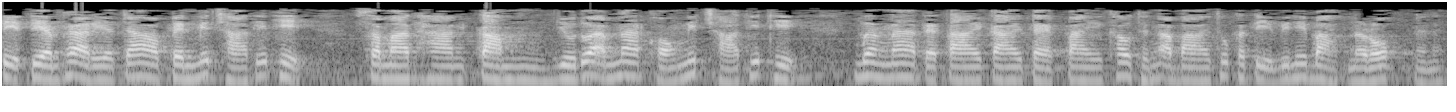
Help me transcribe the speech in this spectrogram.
ติเตียมพระอริยเจ้า เป็นมิจฉาทิฏฐิ สมาทานกรรมอยู่ด้วยอำนาจของมิจฉาทิฏฐิ เบื้องหน้าแต่ตายกายแตกไปเข้าถึงอบายทุกติวินิบาตนรกนะนะ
